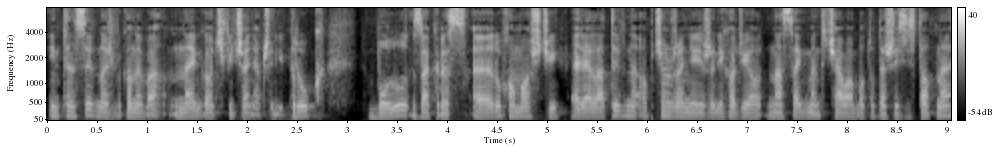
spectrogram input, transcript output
intensywność wykonywanego ćwiczenia, czyli próg, bólu, zakres e, ruchomości, relatywne obciążenie, jeżeli chodzi o, na segment ciała, bo to też jest istotne.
